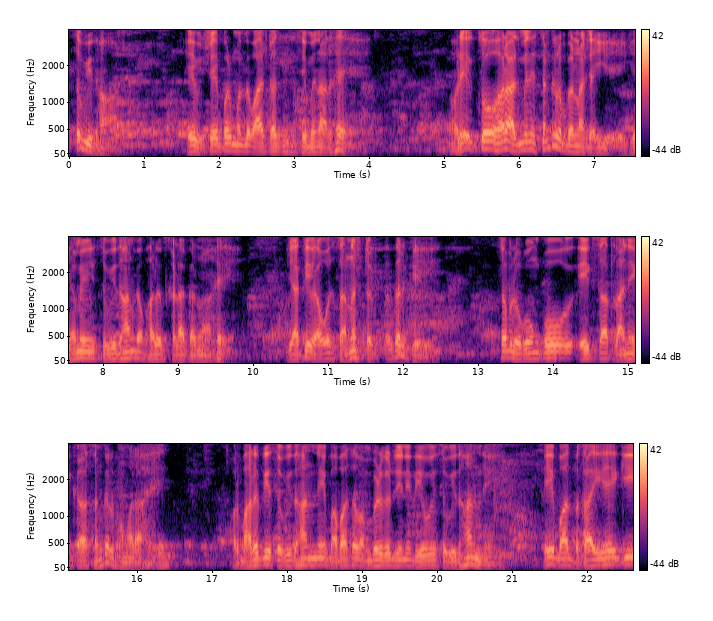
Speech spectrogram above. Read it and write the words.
संविधान। ये विषय पर मतलब आज का जैसे सेमिनार है। और एक तो हर आदमी ने संकल्प करना चाहिए कि हमें संविधान का भारत खड़ा करना है। जाति व्यवस्था नष्ट करके सब लोगों को एक साथ लाने का संकल्प हमारा है। और भारतीय संविधान ने, बाबा साहब अंबेडकर जी ने दिए हुए संविधान ने ये बात बताई है कि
